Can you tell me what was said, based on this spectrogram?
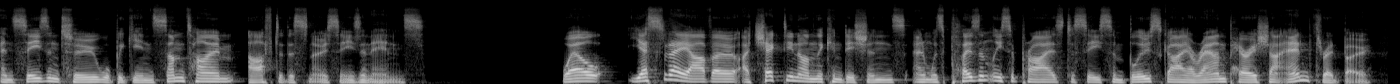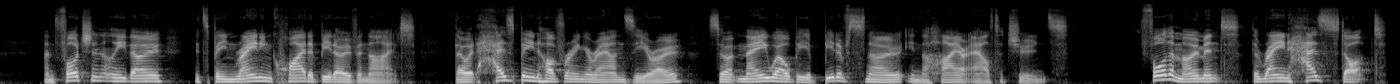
and Season 2 will begin sometime after the snow season ends. Well, yesterday, Arvo, I checked in on the conditions and was pleasantly surprised to see some blue sky around Perisher and Thredbo. Unfortunately, though, it's been raining quite a bit overnight, though it has been hovering around zero, so it may well be a bit of snow in the higher altitudes. For the moment, the rain has stopped,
